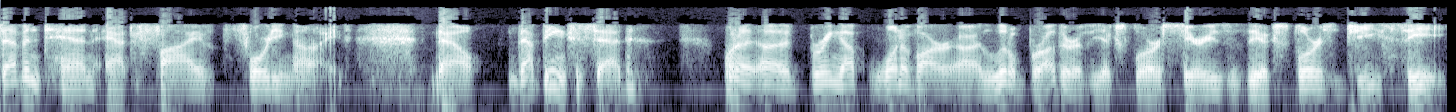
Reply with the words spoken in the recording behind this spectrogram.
710 at 549. Now, that being said, I want to uh, bring up one of our uh, little brother of the eXplorist series is the eXplorist GC,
